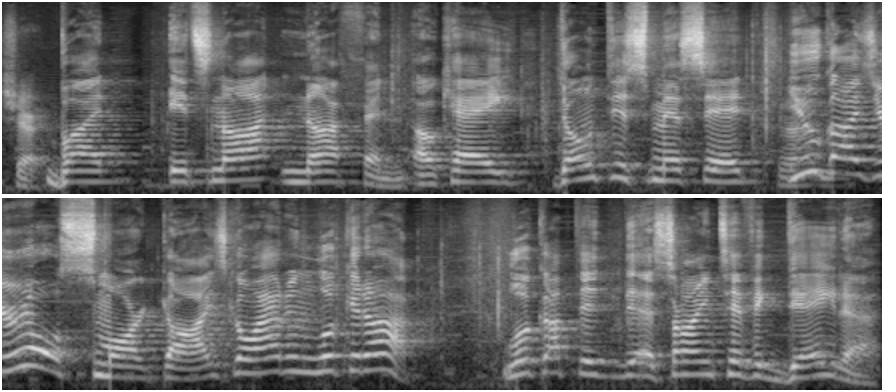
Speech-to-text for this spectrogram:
sure. but it's not nothing, okay? Don't dismiss it. You guys, you're all smart guys. Go out and look it up. Look up the, the scientific data.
